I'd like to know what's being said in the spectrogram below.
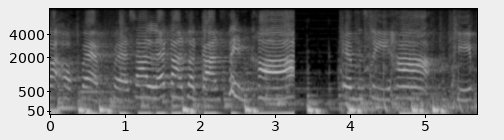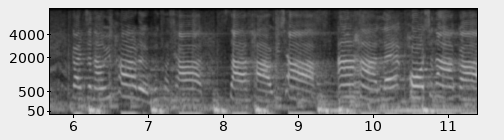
การออกแบบแฟชั่น และการจัดการสินค้า MC 5 ทิพย์กาญจนาวิภาหรือพฤกษชาติ สาขาวิชา อาหารและโภชนาการ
